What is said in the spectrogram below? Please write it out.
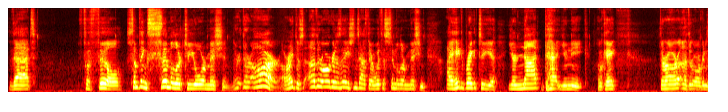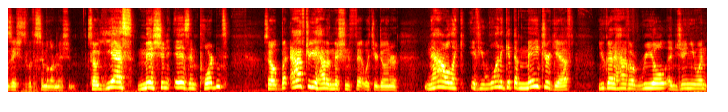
that fulfill something similar to your mission. There, there are, all right? There's other organizations out there with a similar mission. I hate to break it to you, you're not that unique, okay? There are other organizations with a similar mission. So, yes, mission is important. So, but after you have a mission fit with your donor, now, like, if you want to get the major gift, you got to have a real and genuine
